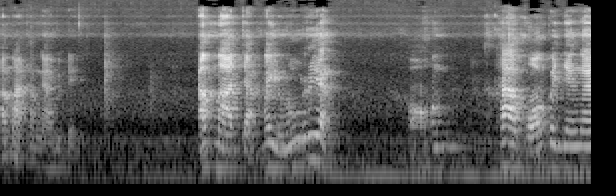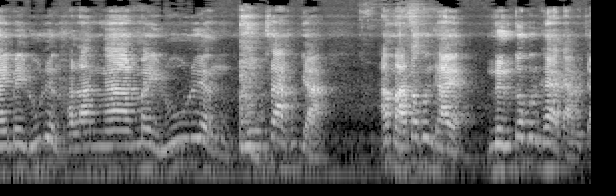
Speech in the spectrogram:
อำมาตย์ทำงานไม่เป็นอำมาตย์จะไม่รู้เรื่องของข้าวของเป็นยังไง ไม่รู้เรื่องพลังงาน ไม่รู้เรื่องโครงสร้างทุกอย่าง อำมาตย์ต้องพึ่งใครอะหนึ่งต้องพึ่งข้าราชการประจ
